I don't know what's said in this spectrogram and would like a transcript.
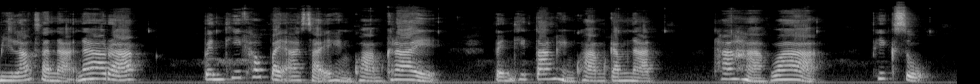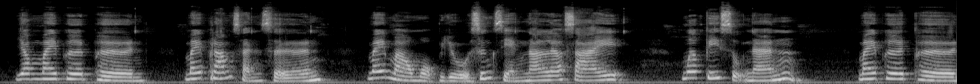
มีลักษณะน่ารัก เป็นที่เข้าไปอาศัยแห่งความใคร่ เป็นที่ตั้งแห่งความกำหนัด ถ้าหากว่า ภิกษุ ย่อมไม่เพลิดเพลิน ไม่พร่ำสรรเสริญ ไม่เมาหมกอยู่ซึ่งเสียงนั้นแล้วไซเมื่อภิกษุนั้น ไม่เพลิดเพลิน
